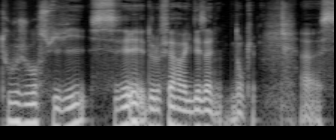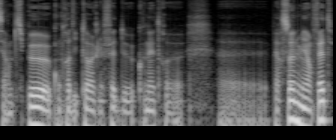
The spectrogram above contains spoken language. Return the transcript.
toujours suivie, c'est de le faire avec des amis. Donc euh, c'est un petit peu contradictoire avec le fait de connaître euh, euh, personne, mais en fait,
